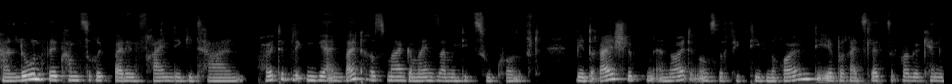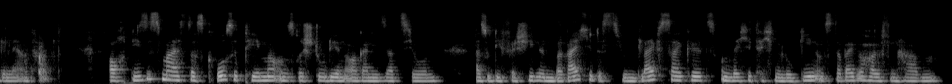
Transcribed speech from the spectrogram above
Hallo und willkommen zurück bei den Freien Digitalen. Heute blicken wir ein weiteres Mal gemeinsam in die Zukunft. Wir drei schlüpfen erneut in unsere fiktiven Rollen, die ihr bereits letzte Folge kennengelernt habt. Auch dieses Mal ist das große Thema unsere Studienorganisation, also die verschiedenen Bereiche des Student Lifecycles und welche Technologien uns dabei geholfen haben.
